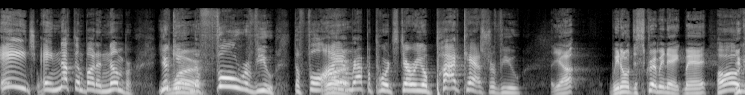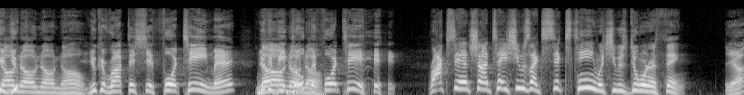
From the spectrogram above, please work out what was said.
Age ain't nothing but a number. You're getting Word. the full review, the full I Am Word. Rapaport Stereo podcast review. Yeah. We don't discriminate, man. Oh, you can, no, you, no, no, no. You can rock this shit 14, man. You No, can be no, dope no. at 14. Roxanne Shante, she was like 16 when she was doing her thing. yeah.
